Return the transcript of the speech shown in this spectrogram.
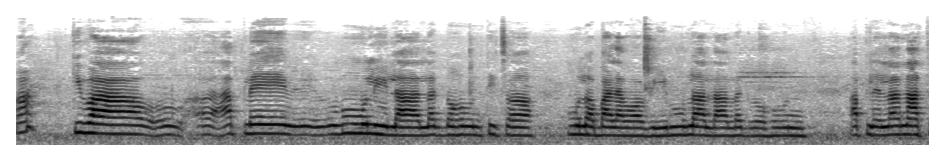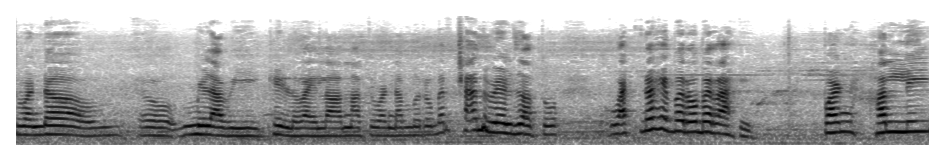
हां? किंवा आपले मुलीला लग्न होऊन तिचं मुलं बाळावावी मुलाला लग्न होऊन आपल्याला नातवंड मिळावी खेळवायला नातवंडांबरोबर छान वेळ जातो. वाटणं हे बरोबर आहे. पण हल्ली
